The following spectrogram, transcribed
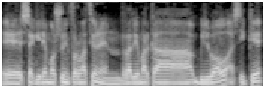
eh, seguiremos su información en Radio Marca Bilbao, así que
